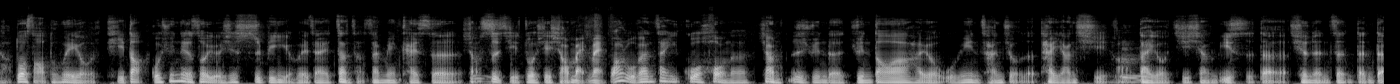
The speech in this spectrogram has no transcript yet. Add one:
啊，多少都会有提到，国军那个时候有一些士兵也会在战场上面开设小市集，做一些小买卖。瓦鲁班战役过后呢，像日军的军刀啊，还有五运长久的太阳旗啊，带有吉祥意思的千人阵等等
